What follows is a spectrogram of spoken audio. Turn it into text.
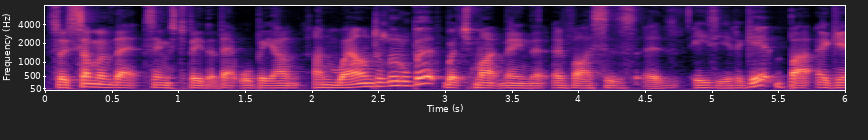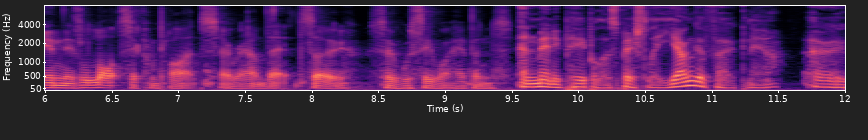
so some of that seems to be that that will be un- unwound a little bit, which might mean that advice is, is easier to get. But again, there's lots of compliance around that. So, so we'll see what happens. And many people, especially younger folk now, are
